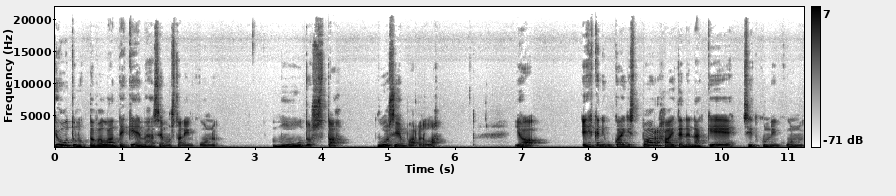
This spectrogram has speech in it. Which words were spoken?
joutunut tavallaan tekemään vähän semmoista niin kuin muutosta vuosien varrella. Ja ehkä niin kuin kaikista parhaiten ne näkee sit kun niin kuin,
